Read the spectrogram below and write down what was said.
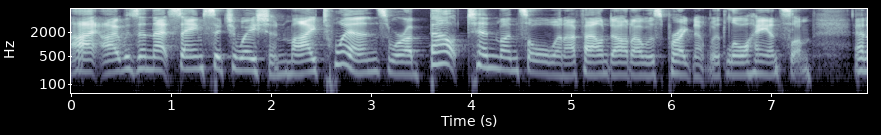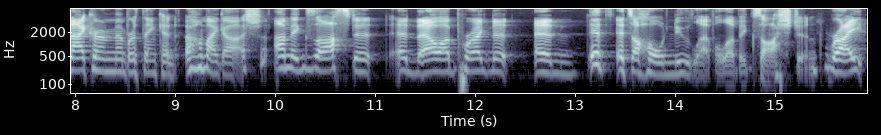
I I was in that same situation. My twins were about ten months old when I found out I was pregnant with Lil Handsome, and I can remember thinking, "Oh my gosh, I'm exhausted, and now I'm pregnant." And it's it's a whole new level of exhaustion, right?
